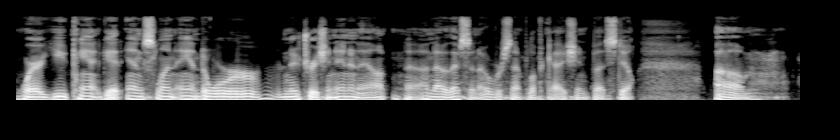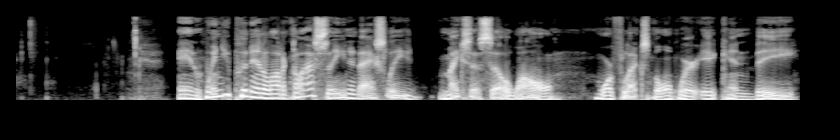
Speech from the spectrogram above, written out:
where you can't get insulin and or nutrition in and out. I know that's an oversimplification, but still. Um, and when you put in a lot of glycine, it actually makes that cell wall more flexible where it can be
